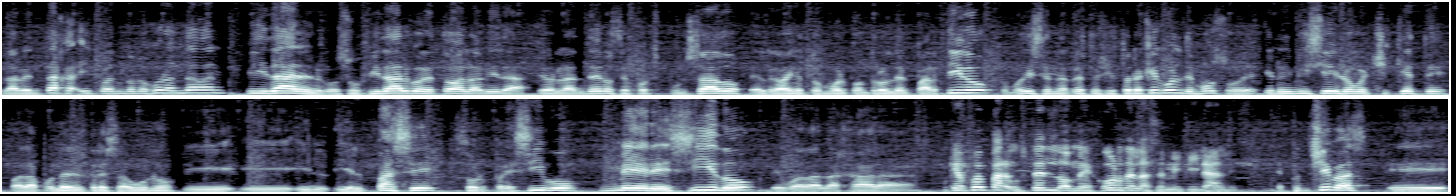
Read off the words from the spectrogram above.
la ventaja y cuando mejor andaban, Fidalgo, su Fidalgo de toda la vida de Orlandero, se fue expulsado. El rebaño tomó el control del partido. Como dicen el resto de su historia, qué gol de mozo, ¿eh? Que no inicia y luego el chiquete para poner el 3 a 1 y, y- y- y el pase sorpresivo, merecido de Guadalajara. ¿Qué fue para usted lo mejor de las semifinales? Eh, pues, Chivas, eh,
